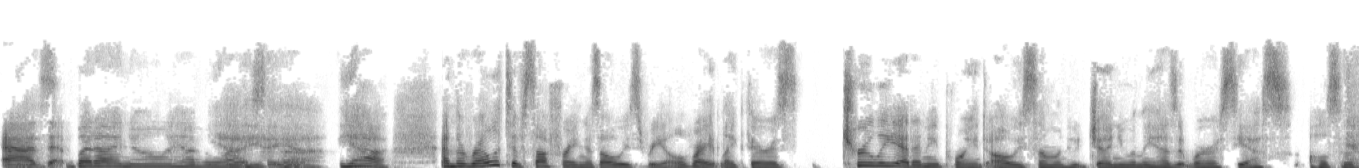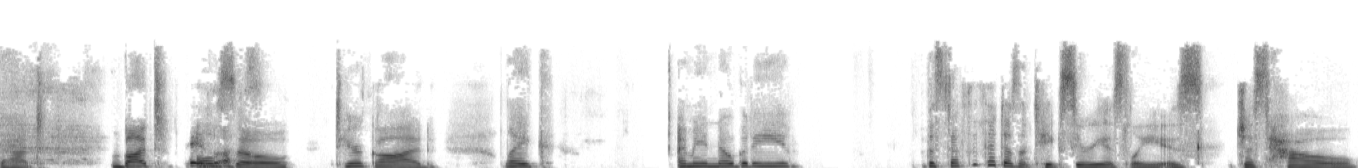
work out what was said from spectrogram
add Yes. that. But I know I have a lot yeah, of yeah, yeah, yeah. And the relative suffering is always real, right? Like there is truly at any point always someone who genuinely has it worse. Yes, also that. But us. also, dear God, like, I mean, nobody, the stuff that that doesn't take seriously is just how,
